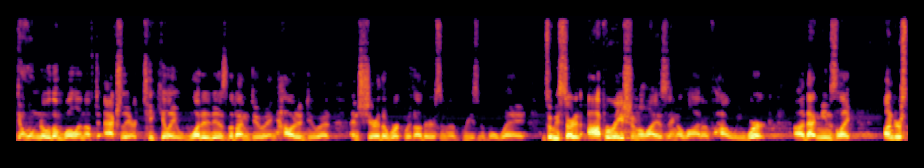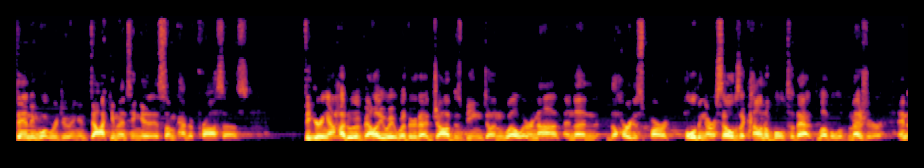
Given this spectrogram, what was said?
don't know them well enough to actually articulate what it is that I'm doing, how to do it, and share the work with others in a reasonable way. And so we started operationalizing a lot of how we work. Uh, that means like understanding what we're doing and documenting it as some kind of process figuring out how to evaluate whether that job is being done well or not, and then the hardest part, holding ourselves accountable to that level of measure. And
